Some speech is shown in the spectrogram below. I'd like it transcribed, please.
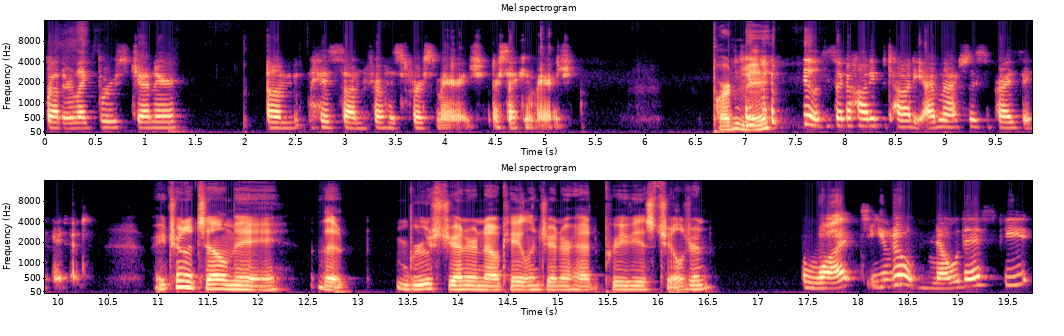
brother, like Bruce Jenner, um, his son from his first marriage or second marriage. Pardon He's me? like a. He's like a hottie patati. I'm actually surprised they dated. Are you trying to tell me that Bruce Jenner, now Caitlyn Jenner, had previous children? What? You don't know this, Pete?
